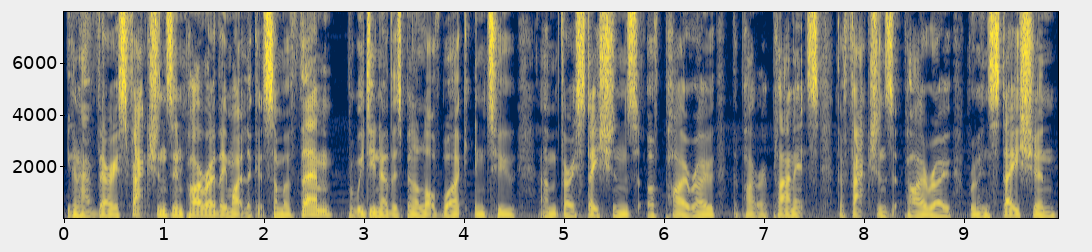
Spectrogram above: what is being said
You're going to have various factions in Pyro, they might look at some of them, but we do know there's been a lot of work into um, various stations of Pyro, the Pyro planets, the factions at Pyro, Ruin Station,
